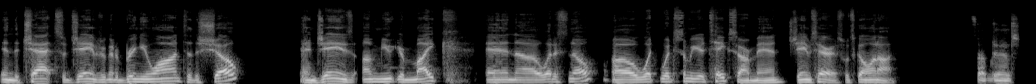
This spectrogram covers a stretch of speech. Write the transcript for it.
in the chat. So, James, we're going to bring you on to the show. And James, unmute your mic and uh, let us know uh, what what some of your takes are, man. James Harris, what's going on? What's up, James?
